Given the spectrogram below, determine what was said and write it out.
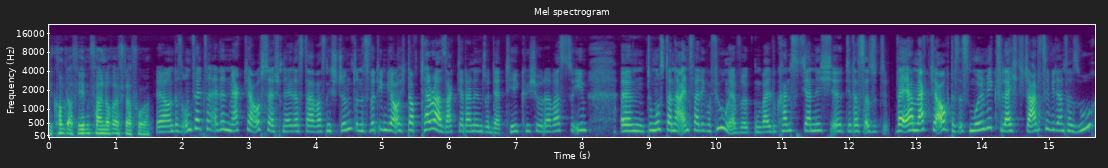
Die kommt auf jeden Fall noch öfter vor. Ja, und das Umfeld von Ellen merkt ja auch sehr schnell, dass da was nicht stimmt. Und es wird ihm ja auch, ich glaube, Terra sagt ja dann in so der Teeküche oder was zu ihm, ähm, du musst da eine einstweilige Verfügung erwirken, weil du kannst ja nicht äh, dir das, also, weil er merkt ja auch, das ist mulmig, vielleicht startet sie wieder einen Versuch.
